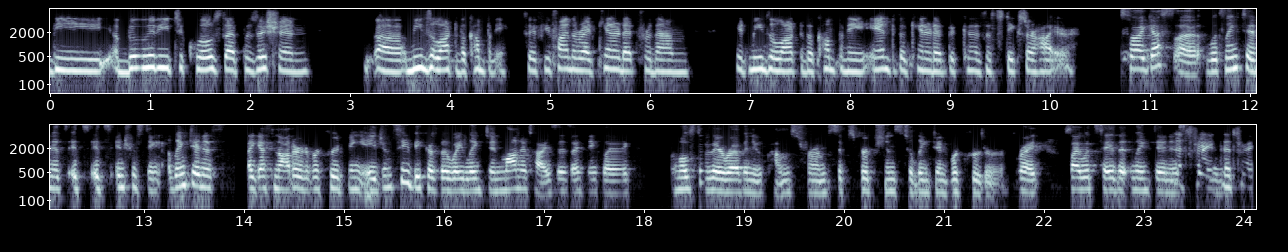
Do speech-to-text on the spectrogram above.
the ability to close that position uh, means a lot to the company. So if you find the right candidate for them, it means a lot to the company and to the candidate because the stakes are higher. So I guess uh, with LinkedIn, it's it's it's interesting. LinkedIn is, I guess, not a recruiting agency because the way LinkedIn monetizes, I think, like most of their revenue comes from subscriptions to LinkedIn Recruiter, right? So I would say that LinkedIn is. That's right. That's right.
